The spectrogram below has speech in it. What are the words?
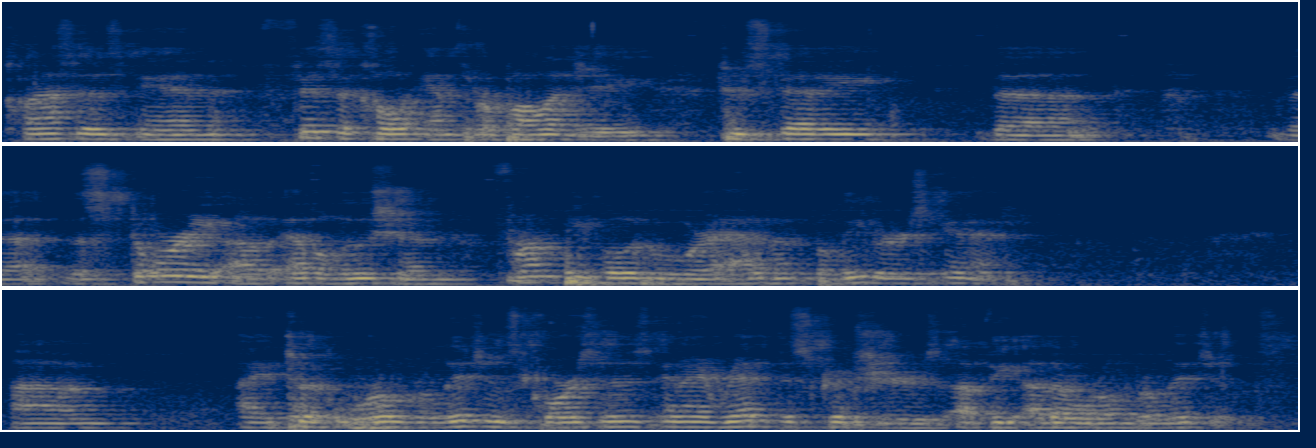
classes in physical anthropology to study the, the, the story of evolution from people who were adamant believers in it. Um, I took world religions courses and I read the scriptures of the other world religions.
